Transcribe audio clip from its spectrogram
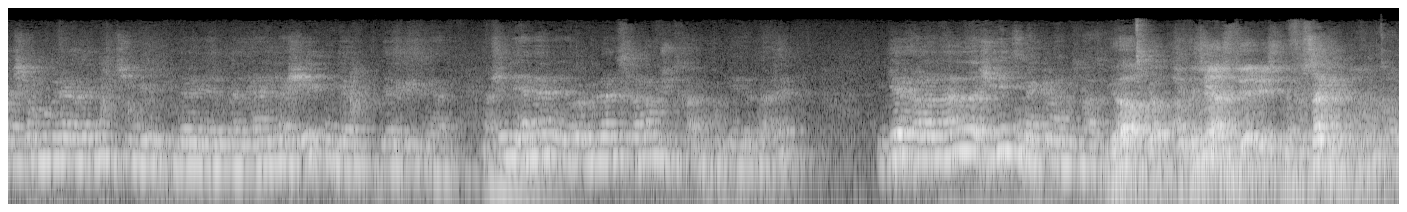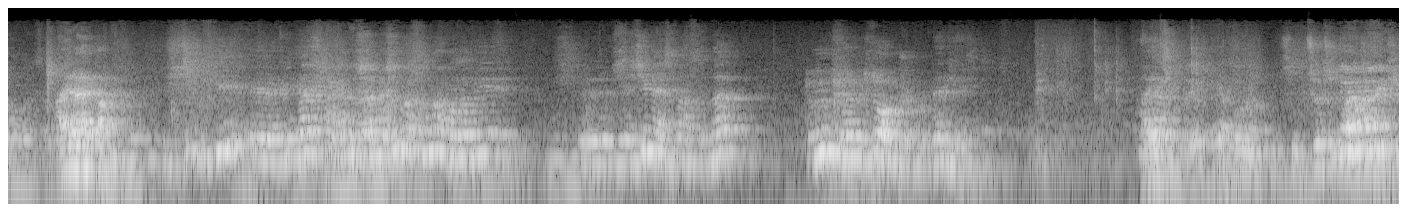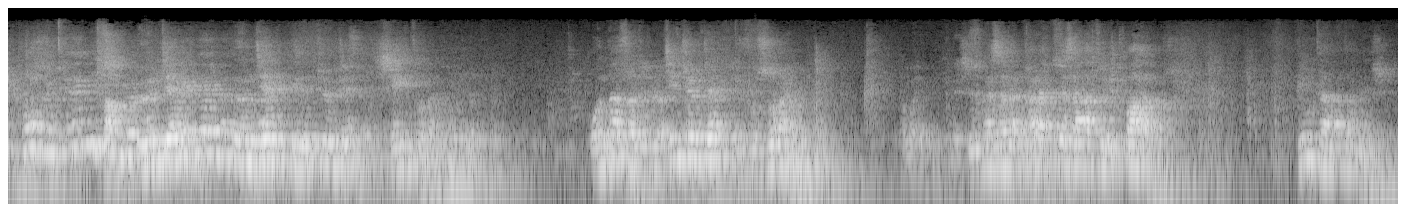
başkan bugüne kadar niçin gündeme gelmedi? Yani illa şehit mi gerek- gerekiyor yani? Şimdi hemen öbürlerini sıralamışız kanunlarıyla zaten. Geri kalanları da şehit mi beklememiz lazım? yok yok. Yapacağız diyor ya işte. Nüfusa göre. Hayır hayır bak. Şimdi e, yani yanlış anlaşılmasın ama burada bir e, seçim esnasında duyum sömürüsü olmuş olur. Ne diyeyim? Hayır. Ya bunun şimdi çocuk Şimdi öncelik o ülkelerin için Bak öncelik, öncelik birinci önce şehit olan oluyor. Ondan sonra ikinci önce nüfusu olan oluyor. Ama Şimdi mesela Karakköy'e atıyor, bahar. Bin tane adam yaşıyor.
